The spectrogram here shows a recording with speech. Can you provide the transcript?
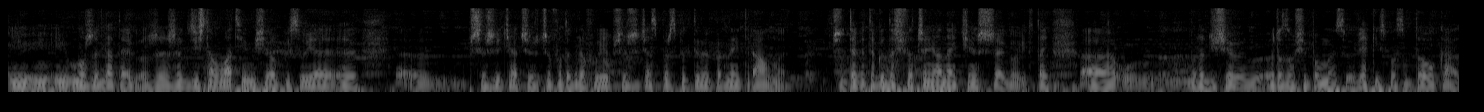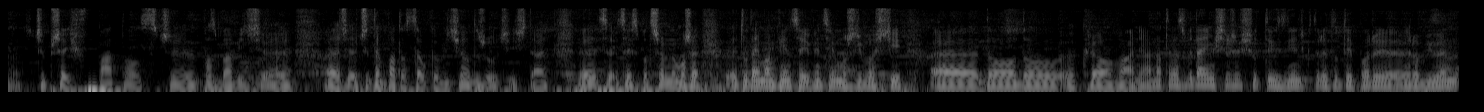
I, i, I może dlatego, że, że gdzieś tam łatwiej mi się opisuje e, e, przeżycia, czy, czy fotografuje przeżycia z perspektywy pewnej traumy. Czyli tego, tego doświadczenia najcięższego. I tutaj e, rodzi się, rodzą się pomysły, w jaki sposób to ukazać. Czy przejść w patos, czy pozbawić, e, e, czy, czy ten patos całkowicie odrzucić, tak? E, co, co jest potrzebne. Może e, tutaj mam więcej, więcej możliwości e, do, do kreowania. Natomiast wydaje mi się, że wśród tych zdjęć, które do tej pory robiłem,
